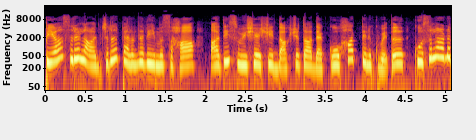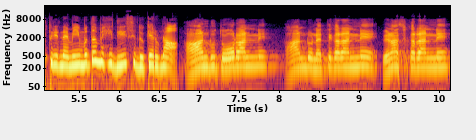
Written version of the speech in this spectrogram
පියාසර ලාංචන පැළඳවීම සහ අධි සුවිශේෂී දක්ෂතා දැක්වූ හත් දෙනෙකු වෙත කුසලාන පිරිනැමීමද මෙහිදී සිදු කෙරුණා. ආණ්ඩු තෝරන්නේ ආණ්ඩු නැති කරන්නේ වෙනස් කරන්නේ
